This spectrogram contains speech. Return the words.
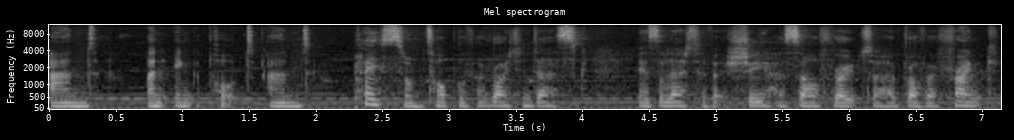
and an ink pot and placed on top of her writing desk is a letter that she herself wrote to her brother Frank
